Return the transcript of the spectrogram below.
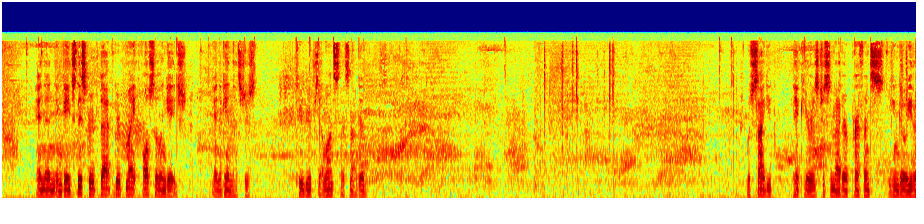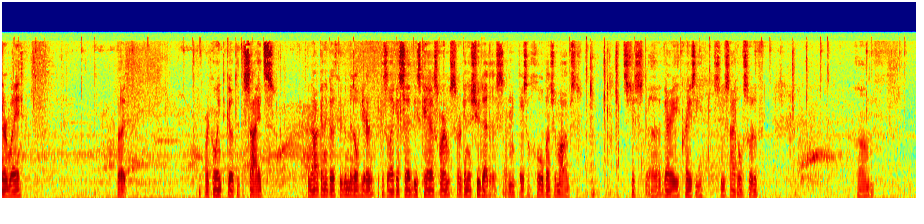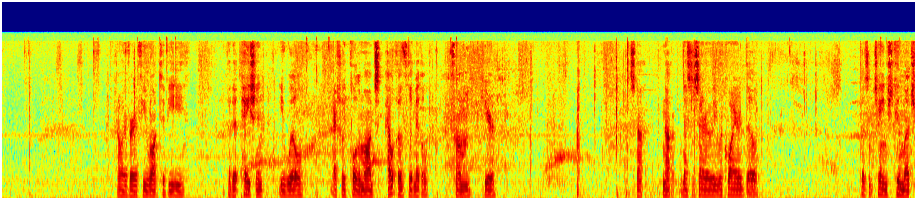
and then engage this group, that group might also engage. And again, that's just two groups at once, that's not good. Which side you pick here is just a matter of preference. You can go either way. But we're going to go to the sides. We're not going to go through the middle here, because like I said, these Chaos Worms are going to shoot at us, and there's a whole bunch of mobs. It's just uh, very crazy, suicidal sort of. Um, however, if you want to be a bit patient, you will actually pull the mobs out of the middle from here. It's not not necessarily required though. Doesn't change too much.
